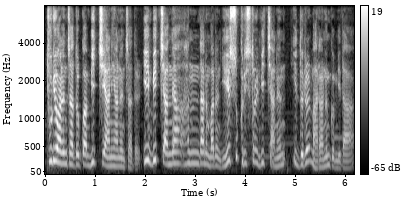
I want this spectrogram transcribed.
두려워하는 자들과 믿지 아니하는 자들, 이 믿지 않는다는 말은 예수 그리스도를 믿지 않은 이들을 말하는 겁니다.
